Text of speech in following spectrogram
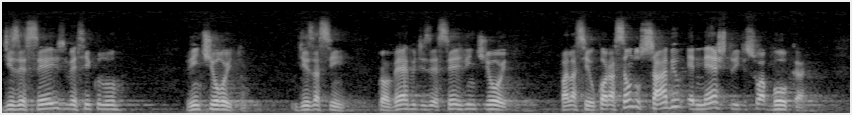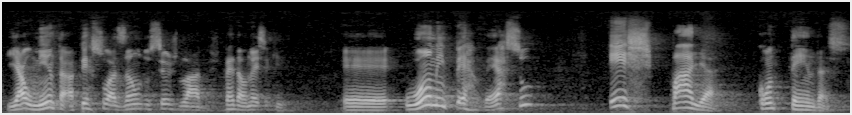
16, versículo 28. Diz assim: Provérbio 16, 28. Fala assim: O coração do sábio é mestre de sua boca e aumenta a persuasão dos seus lábios. Perdão, não é esse aqui. É, o homem perverso espalha contendas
